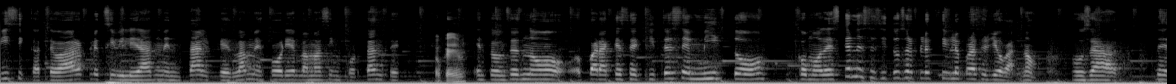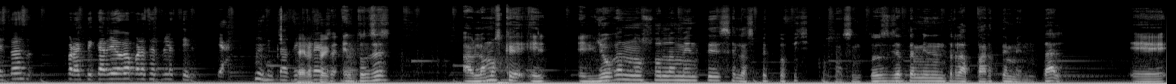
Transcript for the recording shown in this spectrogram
física te va a dar flexibilidad mental que es la mejor y es la más importante Ok. entonces no, para que se quite ese mito como de es que necesito ser flexible para hacer yoga. No, o sea, necesitas practicar yoga para ser flexible. Ya, casi creo. Perfecto. entonces, hablamos que el, el yoga no solamente es el aspecto físico, o sea, entonces ya también entra la parte mental. Eh,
